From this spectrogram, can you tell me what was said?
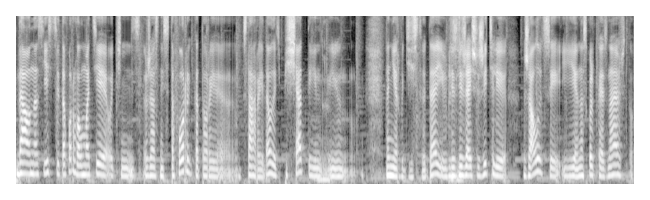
Да, у нас есть светофор в Алмате, очень ужасные светофоры, которые старые, да, вот эти пищат и, Да. и на нервы действуют, да, и близлежащие жители жалуются, и насколько я знаю, что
